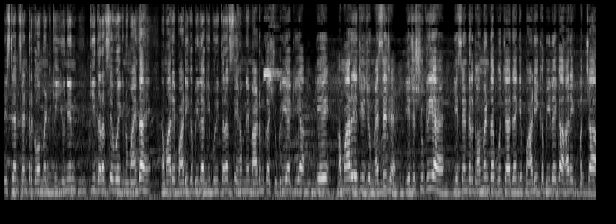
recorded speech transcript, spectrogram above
इस टाइम सेंट्रल गवर्नमेंट की यूनियन की तरफ़ से वो एक नुमाइंदा है। हमारे पहाड़ी कबीला की पूरी तरफ़ से हमने मैडम का शुक्रिया किया कि हमारे जो जो मैसेज है, ये जो शुक्रिया है, ये सेंट्रल गवर्नमेंट तक पहुँचाया जाए कि पहाड़ी कबीले का हर एक बच्चा,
